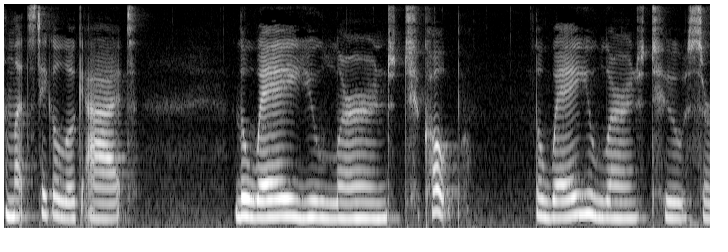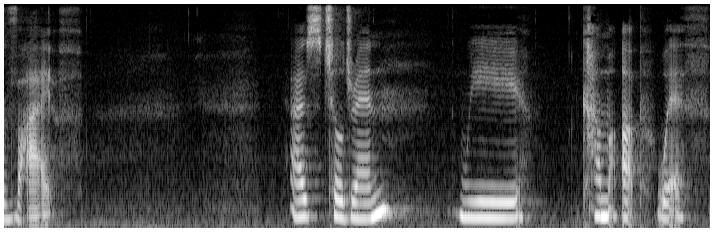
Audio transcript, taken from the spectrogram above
And let's take a look at the way you learned to cope, the way you learned to survive. As children, we come up with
